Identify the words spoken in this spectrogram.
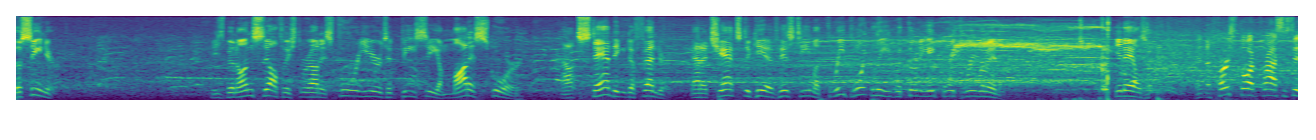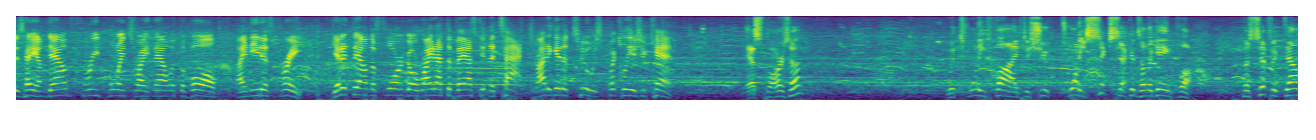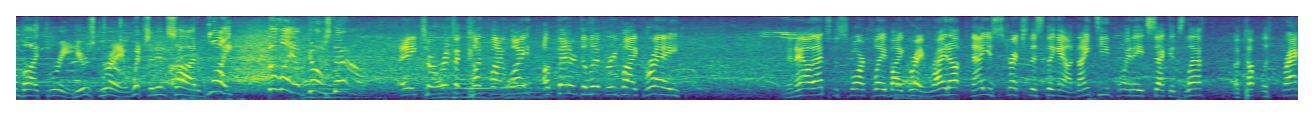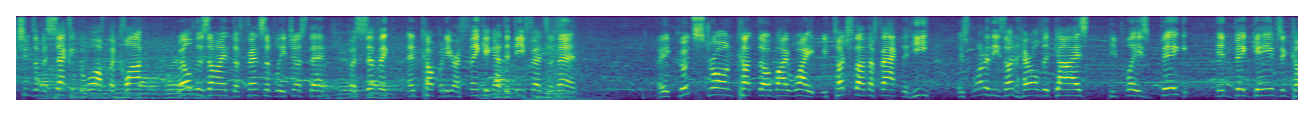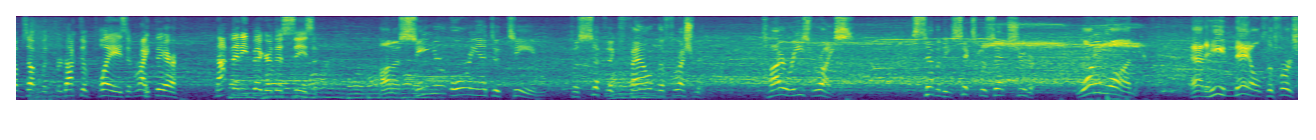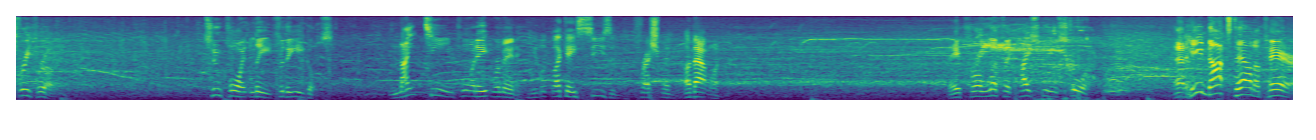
the senior. He's been unselfish throughout his four years at BC, a modest scorer, outstanding defender, and a chance to give his team a three-point lead with 38.3 remaining. He nails it. And the first thought process is, hey, I'm down three points right now with the ball. I need a three. Get it down the floor and go right at the basket and attack. Try to get a two as quickly as you can. Esparza with 25 to shoot. 26 seconds on the game clock. Pacific down by three. Here's Gray, whips it inside. White, the layup goes down. A terrific cut by White, a better delivery by Gray. And now that's the smart play by Gray. Right up, now you stretch this thing out. 19.8 seconds left. A couple of fractions of a second go off the clock. Well designed defensively just then. Pacific and company are thinking at the defensive end. A good strong cut though by White. We touched on the fact that he is one of these unheralded guys. He plays big in big games and comes up with productive plays. And right there, not many bigger this season. On a senior-oriented team, Pacific found the freshman, Tyrese Rice, 76% shooter, one and one, and he nails the first free throw. Two-point lead for the Eagles. 19.8 remaining. He looked like a seasoned freshman on that one. A prolific high school score. And he knocks down a pair.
